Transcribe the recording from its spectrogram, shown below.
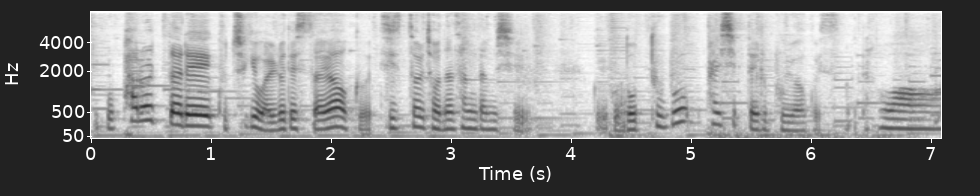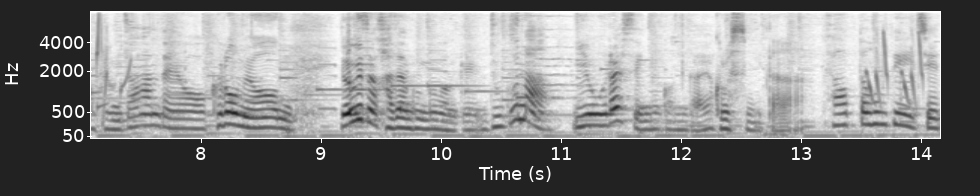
그리고 8월 달에 구축이 완료됐어요. 그 디지털 전환 상담실, 그리고 노트북 80대를 보유하고 있습니다. 와, 굉장한데요. 그러면 여기서 가장 궁금한 게 누구나 이용을 할 수 있는 건가요? 그렇습니다. 사업단 홈페이지에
